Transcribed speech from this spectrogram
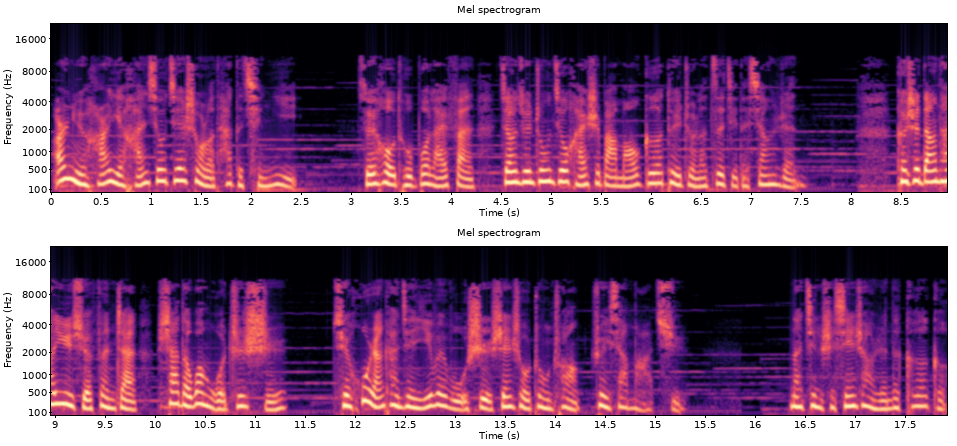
而女孩也含羞接受了他的情谊。随后吐蕃来犯，将军终究还是把矛哥对准了自己的乡人。可是当他浴血奋战，杀得忘我之时，却忽然看见一位武士身受重创，坠下马去。那竟是心上人的哥哥。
